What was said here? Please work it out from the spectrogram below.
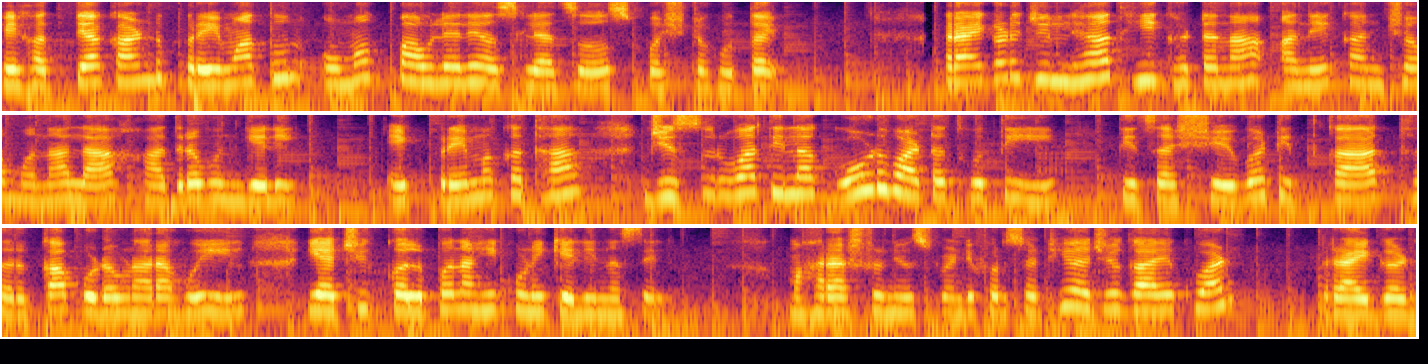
हे हत्याकांड प्रेमातून उमक पावलेले असल्याचं स्पष्ट होतंय. रायगड जिल्ह्यात ही घटना अनेकांच्या मनाला हादरवून गेली. एक प्रेमकथा जी सुरुवातीला गोड वाटत होती तिचा शेवट इतका थरकाप उडवणारा होईल याची कल्पनाही कुणी केली नसेल. महाराष्ट्र न्यूज ट्वेंटी फोरसाठी अजय गायकवाड रायगड.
